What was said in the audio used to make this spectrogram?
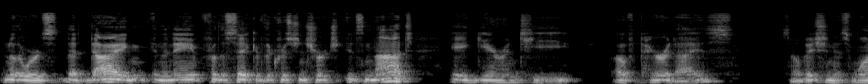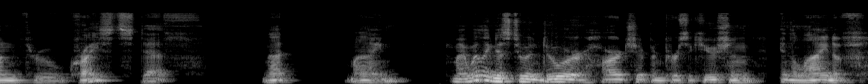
in other words, that dying in the name for the sake of the Christian church, it's not a guarantee of paradise. Salvation is won through Christ's death, not mine. My willingness to endure hardship and persecution in the line of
